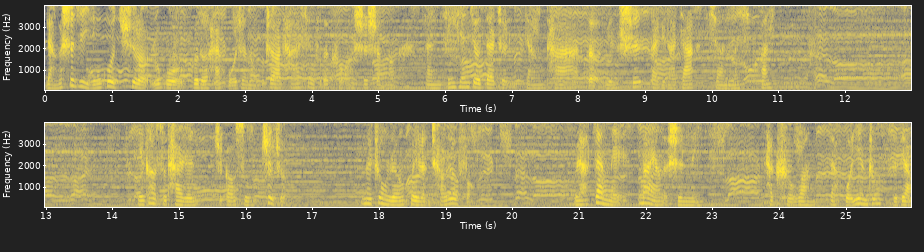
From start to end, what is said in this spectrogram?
两个世纪已经过去了，如果歌德还活着呢？我不知道他幸福的渴望是什么，但今天就在这里将他的原诗带给大家，希望你们喜欢。别告诉他人，只告诉智者，因为众人会冷嘲热讽。我要赞美那样的生灵，他渴望在火焰中死掉。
